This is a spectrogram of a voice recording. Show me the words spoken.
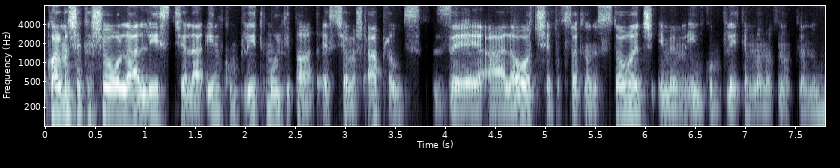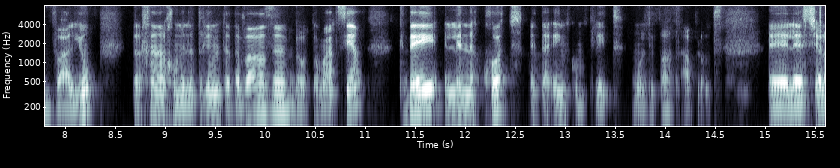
כל מה שקשור לליסט של ה-incomplete multipart S3 uploads, זה העלאות שתופסות לנו storage, אם הן incomplete הן לא נותנות לנו value, ולכן אנחנו מנטרים את הדבר הזה באוטומציה, כדי לנקות את ה-incomplete multipart uploads. ל-S3,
